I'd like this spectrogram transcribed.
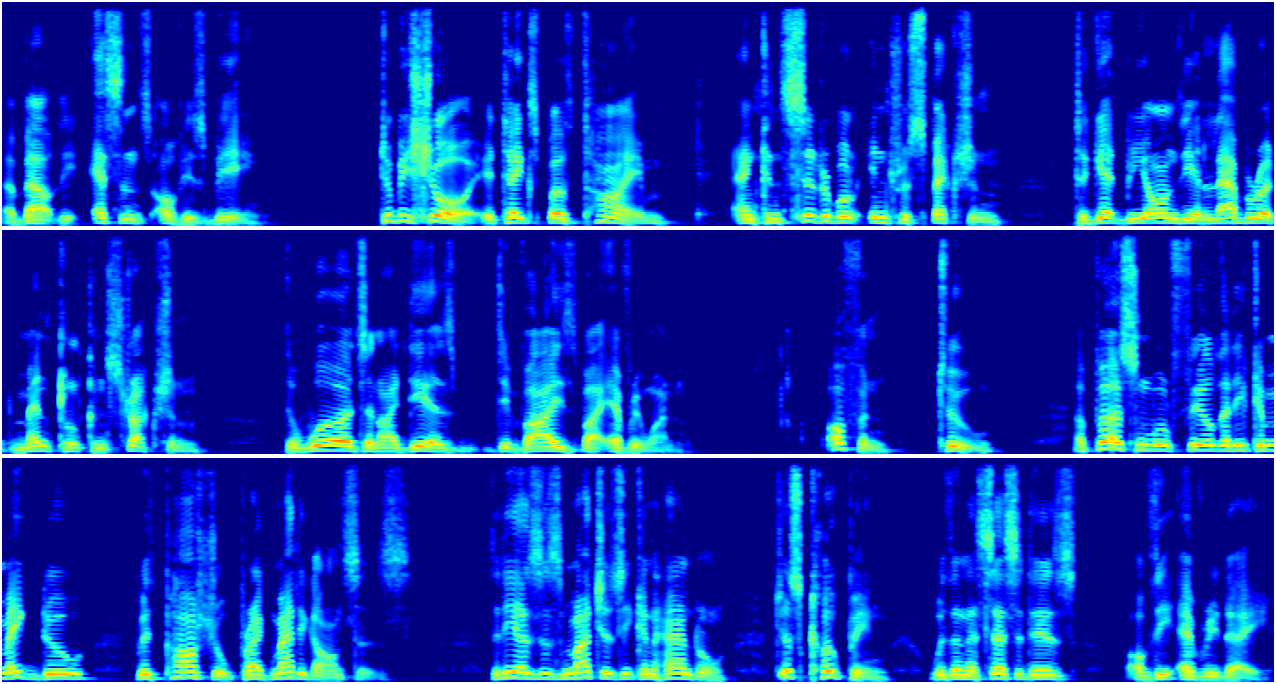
about the essence of his being. To be sure, it takes both time and considerable introspection to get beyond the elaborate mental construction, the words and ideas devised by everyone. Often, too, a person will feel that he can make do with partial pragmatic answers, that he has as much as he can handle just coping with the necessities of the everyday.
